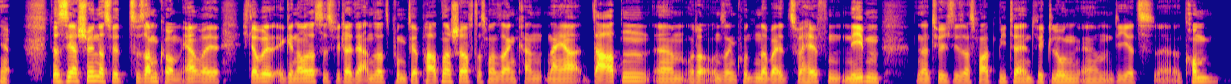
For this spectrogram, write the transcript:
Ja, das ist ja schön, dass wir zusammenkommen, ja, weil ich glaube, genau das ist wieder der Ansatzpunkt der Partnerschaft, dass man sagen kann, naja, Daten ähm, oder unseren Kunden dabei zu helfen, neben natürlich dieser Smart Meter Entwicklung, ähm, die jetzt äh, kommen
